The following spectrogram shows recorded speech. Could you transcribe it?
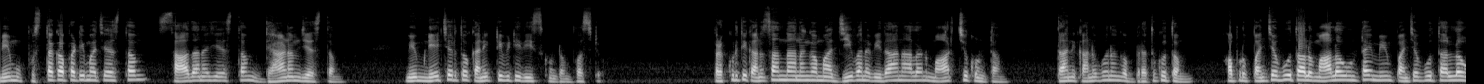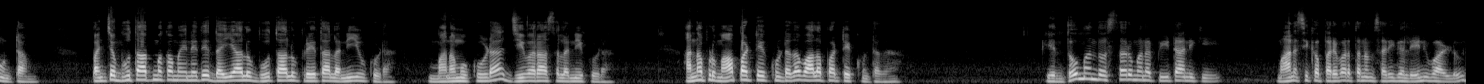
మేము పుస్తక పటిమ చేస్తాం సాధన చేస్తాం ధ్యానం చేస్తాం. మేము నేచర్తో కనెక్టివిటీ తీసుకుంటాం ఫస్ట్ ప్రకృతికి అనుసంధానంగా మా జీవన విధానాలను మార్చుకుంటాం. దానికి అనుగుణంగా బ్రతుకుతాం. అప్పుడు పంచభూతాలు మాలో ఉంటాయి మేము పంచభూతాల్లో ఉంటాము. పంచభూతాత్మకమైనదే దయ్యాలు భూతాలు ప్రేతాలన్నీ కూడా. మనము కూడా జీవరాశులన్నీ కూడా. అన్నప్పుడు మా పట్టు ఎక్కుంటుందా వాళ్ళ పట్టు ఎక్కువ ఉంటుందా ఎంతోమంది వస్తారు మన పీఠానికి. మానసిక పరివర్తనం సరిగా లేని వాళ్ళు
